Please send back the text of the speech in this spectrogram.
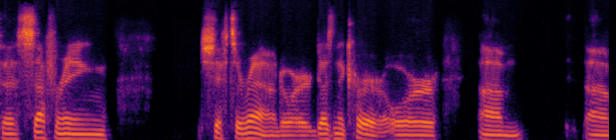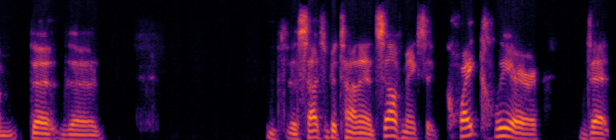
the suffering shifts around or doesn't occur or um, um, the the the Satipatthana itself makes it quite clear that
